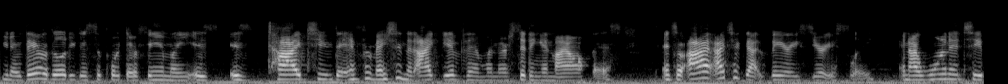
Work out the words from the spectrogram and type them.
you know their ability to support their family is is tied to the information that I give them when they're sitting in my office. And so I, I took that very seriously. And I wanted to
